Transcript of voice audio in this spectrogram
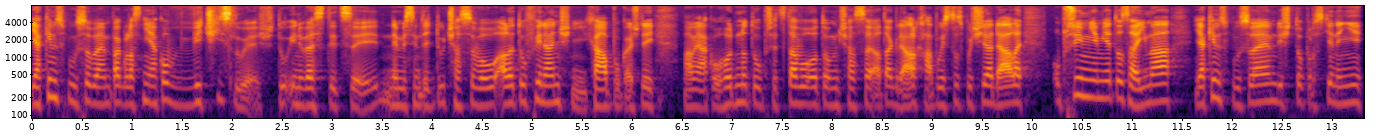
Jakým způsobem pak vlastně jako vyčísluješ tu investici, nemyslím teď tu časovou, ale tu finanční. Chápu, každý má nějakou hodnotu, představu o tom čase a tak dále. Chápu, jestli to spočítat dále. Upřímně mě to zajímá, jakým způsobem, když to prostě není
